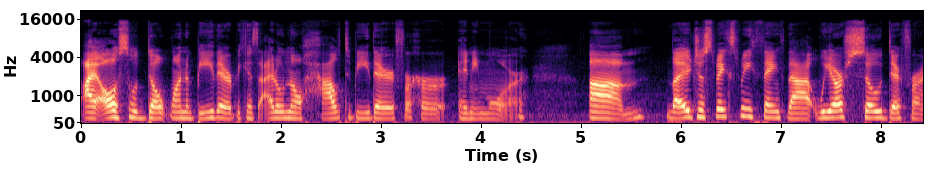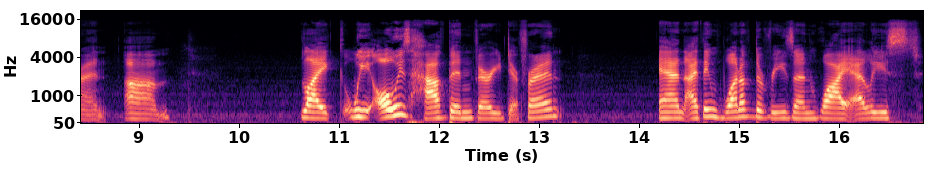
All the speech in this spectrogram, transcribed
I also don't want to be there because I don't know how to be there for her anymore. Um, but it just makes me think that we are so different. Um, like we always have been very different and I think one of the reason why, at least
